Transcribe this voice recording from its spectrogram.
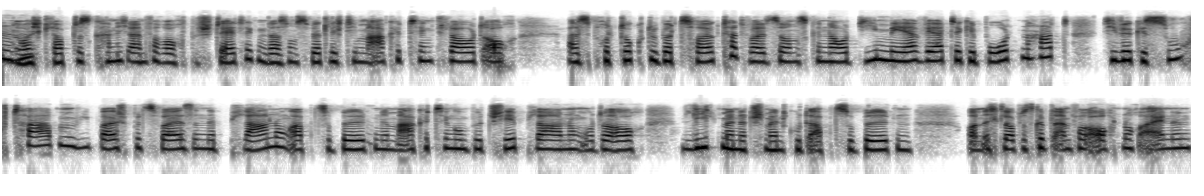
Genau, mhm. ich glaube, das kann ich einfach auch bestätigen, dass uns wirklich die Marketing Cloud auch als Produkt überzeugt hat, weil sie uns genau die Mehrwerte geboten hat, die wir gesucht haben, wie beispielsweise eine Planung abzubilden, eine Marketing- und Budgetplanung oder auch Lead Management gut abzubilden. Und ich glaube, es gibt einfach auch noch einen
